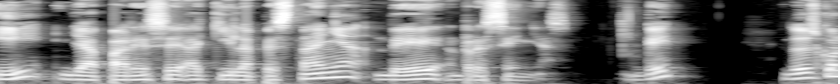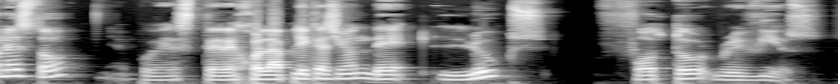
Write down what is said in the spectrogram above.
Y ya aparece aquí la pestaña de reseñas. ¿ok? Entonces con esto, pues te dejo la aplicación de Lux Photo Reviews.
